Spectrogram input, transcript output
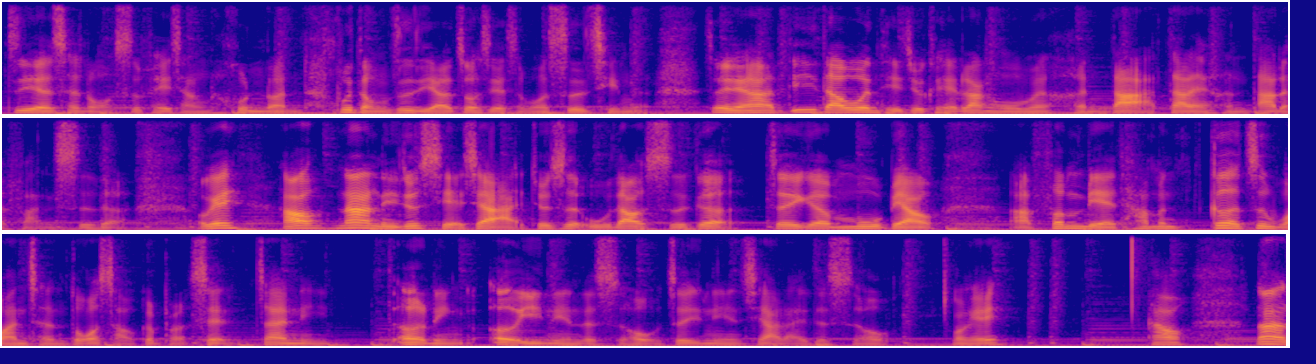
自己的生活是非常的混乱的，不懂自己要做些什么事情的。所以你看，第一道问题就可以让我们很大带来很大的反思的。OK，好，那你就写下来，就是五到十个这个目标啊，分别他们各自完成多少个 percent，在你二零二一年的时候，这一年下来的时候，OK。好，那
